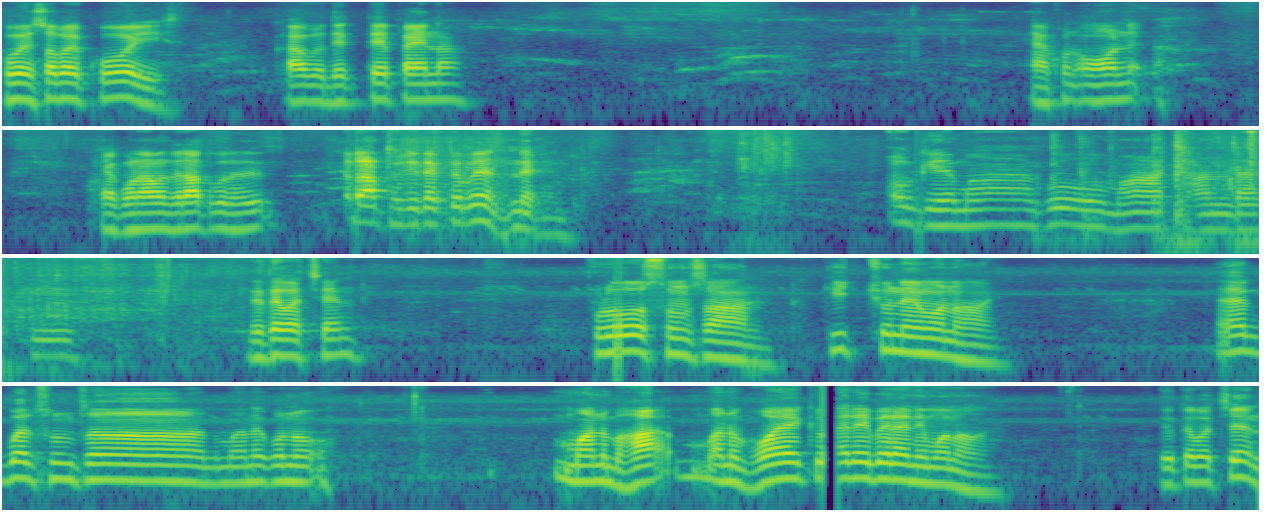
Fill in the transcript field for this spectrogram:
কই, সবাই কই? কাউকে দেখতে পায় না। এখন অনেক এখন আমাদের রাত কোথায়? রাত হচ্ছে দেখতে পেন দেখেন। ওকে মা গো, মা, ঠান্ডা কি? দেখতে পাচ্ছেন? পুরো শুনশান, কিচ্ছু নেই মনে হয়। একবার শুনশান মানে কোনো মানে ভা মানে ভয়ে কেউ বেড়ায়নি মনে হয়। দেখতে পাচ্ছেন?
